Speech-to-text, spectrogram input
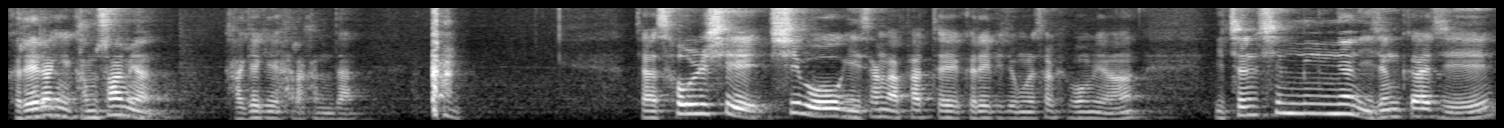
거래량이 감소하면 가격이 하락한다. 자, 서울시 15억 이상 아파트의 거래 비중을 살펴보면 2016년 이전까지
